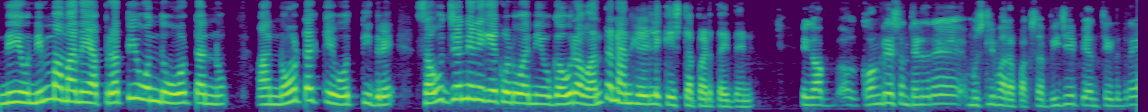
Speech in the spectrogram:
ನೀವು ನಿಮ್ಮ ಮನೆಯ ಪ್ರತಿಯೊಂದು ಓಟನ್ನು ಆ ನೋಟಕ್ಕೆ ಒತ್ತಿದ್ರೆ, ಸೌಜನ್ಯನಿಗೆ ಕೊಡುವ ನೀವು ಗೌರವ ಅಂತ ನಾನು ಹೇಳಲಿಕ್ಕೆ ಇಷ್ಟಪಡ್ತಾ ಇದ್ದೇನೆ. ಈಗ ಕಾಂಗ್ರೆಸ್ ಅಂತ ಹೇಳಿದ್ರೆ ಮುಸ್ಲಿಮರ ಪಕ್ಷ, ಬಿಜೆಪಿ ಅಂತ ಹೇಳಿದ್ರೆ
